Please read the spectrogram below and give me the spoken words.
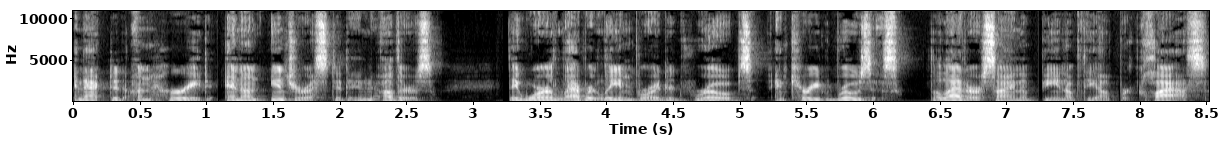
and acted unhurried and uninterested in others. They wore elaborately embroidered robes and carried roses, the latter a sign of being of the upper class.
